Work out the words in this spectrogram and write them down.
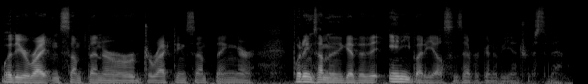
whether you're writing something or directing something or putting something together that anybody else is ever going to be interested in.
